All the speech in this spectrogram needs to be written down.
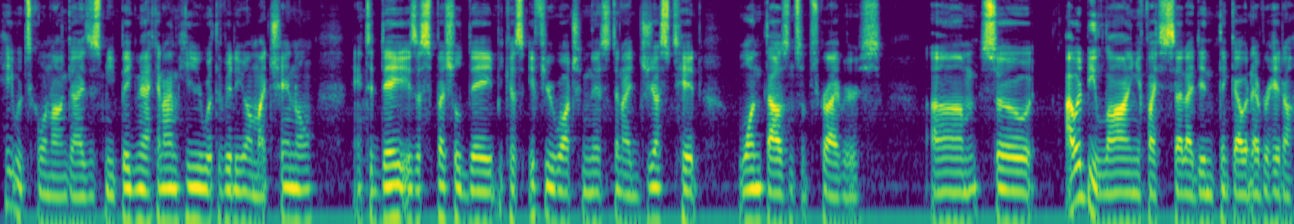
Hey what's going on guys? It's me Big Mac and I'm here with a video on my channel. And today is a special day because if you're watching this then I just hit 1,000 subscribers. Um, so I would be lying if I said I didn't think I would ever hit a,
